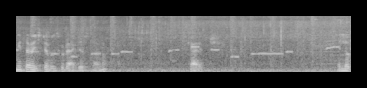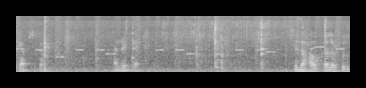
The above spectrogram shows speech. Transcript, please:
మిగతా వెజిటేబుల్స్ కూడా యాడ్ చేస్తున్నాను. Carrot yellow capsicum and red capsicum so the how colourful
